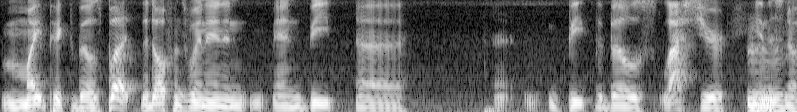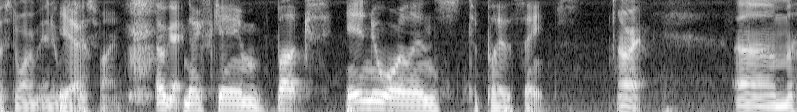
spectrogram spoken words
might pick the Bills, but the Dolphins went in and and beat uh, beat the Bills last year in the snowstorm, and it was Yeah. just fine. Okay, Next game, Bucs in New Orleans to play the Saints. All right. Um,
